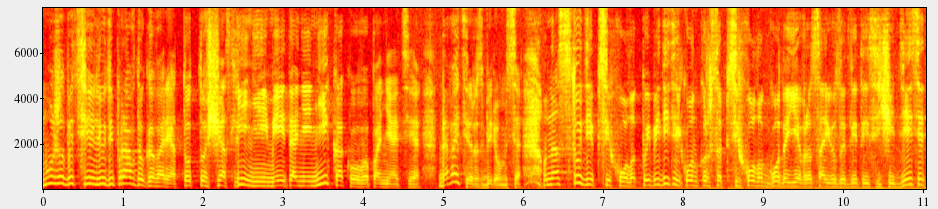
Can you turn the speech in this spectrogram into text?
Может быть, люди правду говорят. Тот, кто счастлив, не имеет о ней никакого понятия. Давайте разберемся. У нас в студии психолог, победитель конкурса «Психолог года Евросоюза-2010»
